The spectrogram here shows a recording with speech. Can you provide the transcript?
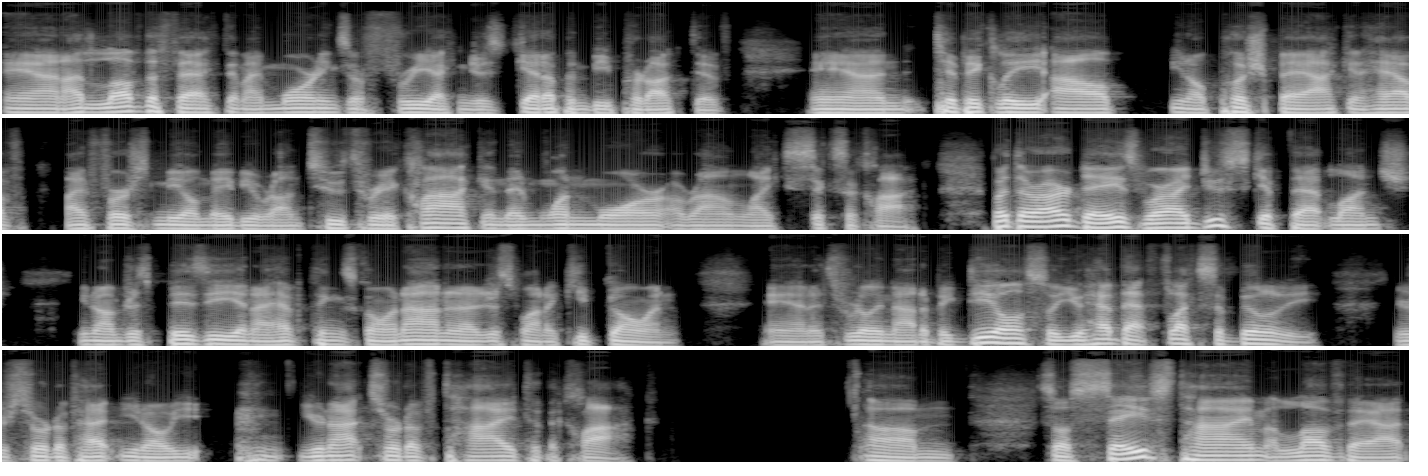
And I love the fact that my mornings are free. I can just get up and be productive. And typically, I'll you know push back and have my first meal maybe around two three o'clock and then one more around like six o'clock. But there are days where i do skip that lunch. You know i'm just busy and i have things going on and i just want to keep going. And it's really not a big deal. So you have that flexibility. You're sort of you know you're not sort of tied to the clock. Um so saves time. I love that.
